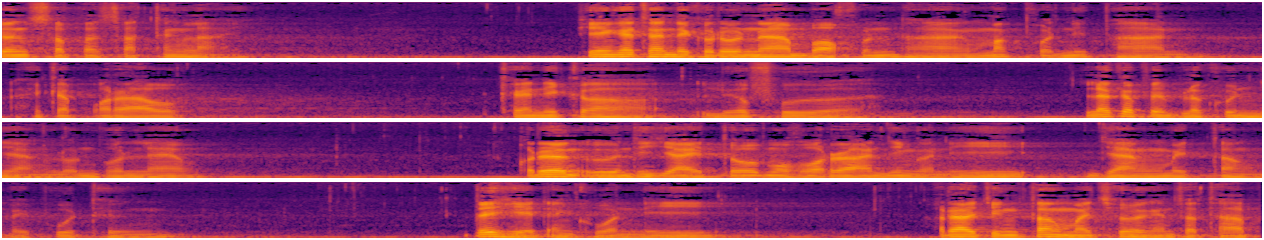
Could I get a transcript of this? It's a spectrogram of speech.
จนสรรพสัตว์ทั้งหลาย เพียงแค่ท่านได้กรุณาบอกหนทางมรรคผลนิพพานให้กับเรา แค่นี้ก็เหลือเฟือ แล้วก็เป็นพระคุณอย่างล้นพ้นแล้วเรื่องอื่นที่ใหญ่โตโมโหรานยิ่งกว่านี้ยังไม่ต้องไปพูดถึง ด้วยเหตุอันควรนี้ เราจึงต้องมาช่วยกันสถาป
